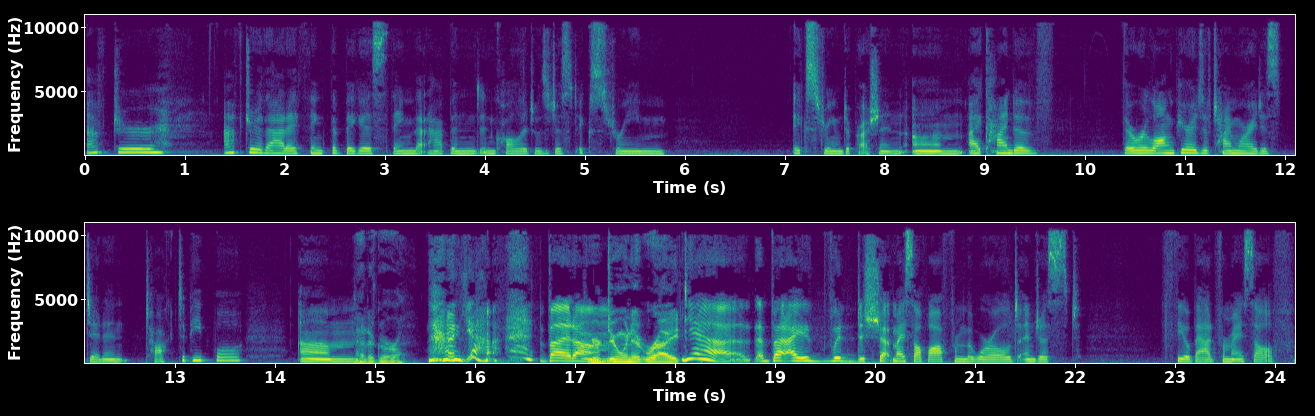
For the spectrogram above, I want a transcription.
after after that, I think the biggest thing that happened in college was just extreme extreme depression. Um, I kind of there were long periods of time where I just didn't talk to people. Um, Had a girl. yeah, but um, you're doing it right. Yeah, but I would just shut myself off from the world and just feel bad for myself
